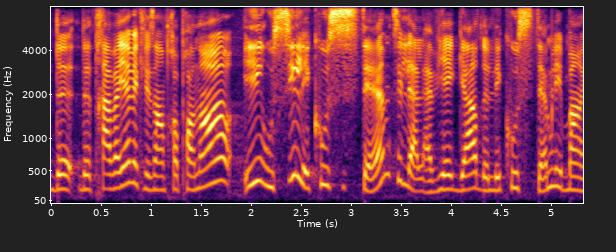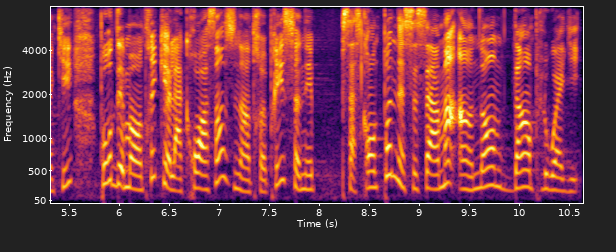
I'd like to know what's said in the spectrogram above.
de, de, travailler avec les entrepreneurs et aussi l'écosystème, tu sais, la, la vieille garde de l'écosystème, les banquiers, pour démontrer que la croissance d'une entreprise, ce n'est ça se compte pas nécessairement en nombre d'employés.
